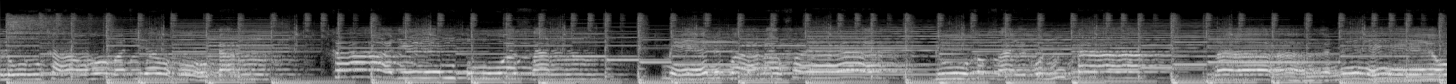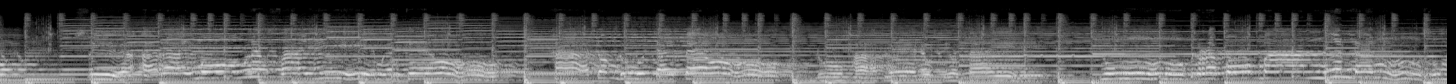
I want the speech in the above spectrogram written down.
ในกรุงเขามาเที่ยวกัน ข้ายืนตัวสั่นแม่นึกว่านางฟ้า ดูเขาใส่ขนตา หน้าเหมือนแมว เสื้ออะไรมองแล้วใสเหมือนแก้ว ข้าต้องดูใจแป้ว ดูภาพแล้วเสียวใจนุ่งกระโปรงบานเหมือนดังสุ่ม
